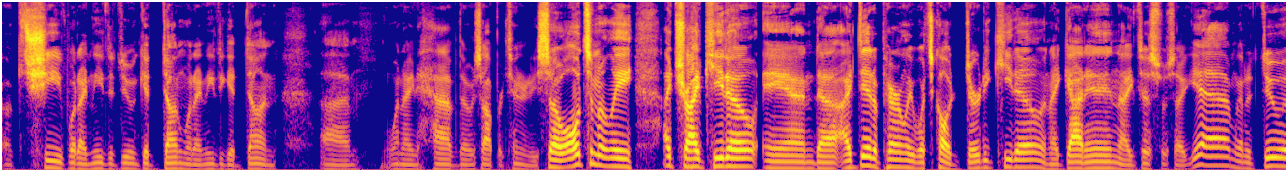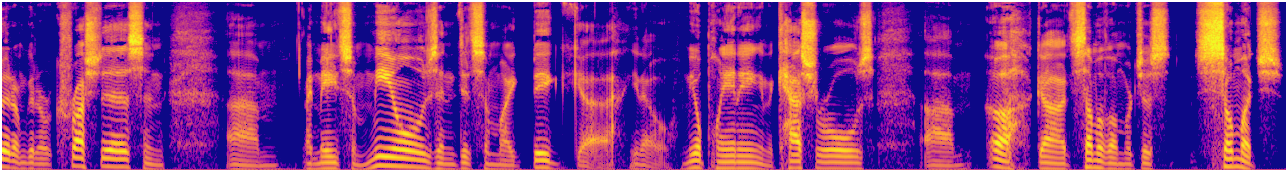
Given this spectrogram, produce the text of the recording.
achieve what I need to do and get done what I need to get done um, when I have those opportunities. So ultimately, I tried keto and uh, I did apparently what's called dirty keto, and I got in. I just was like, yeah, I'm gonna do it. I'm gonna crush this, and um, I made some meals and did some like big, uh, you know, meal planning and the casseroles. Um, oh God, some of them were just so much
